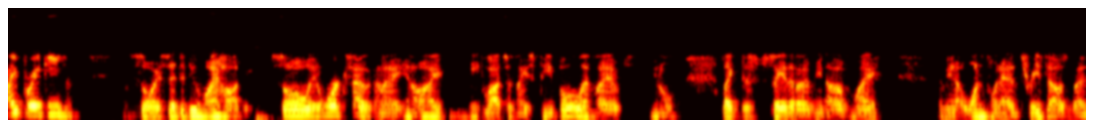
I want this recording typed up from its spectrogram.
I break even, so I said to do my hobby. So it works out, and I, you know, I meet lots of nice people, and I have, you know, like to say that I mean of my I mean, at one point I had 3,000, but I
